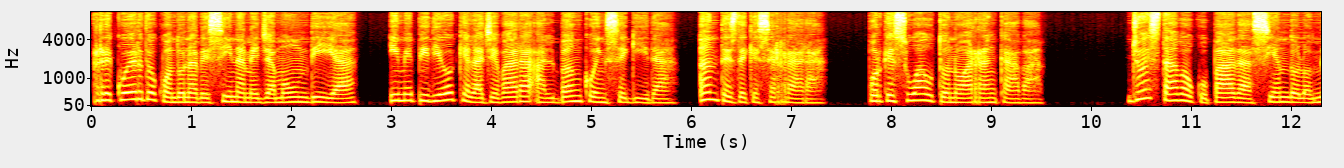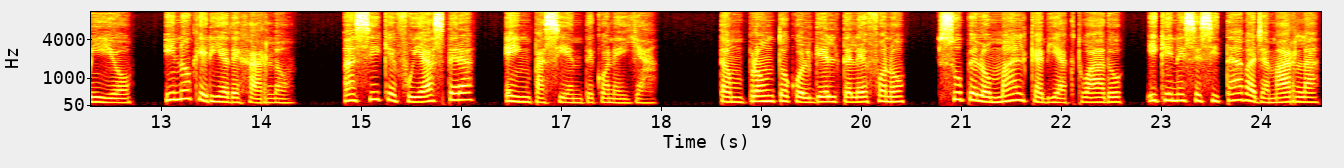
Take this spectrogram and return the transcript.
Recuerdo cuando una vecina me llamó un día y me pidió que la llevara al banco enseguida, antes de que cerrara, porque su auto no arrancaba. Yo estaba ocupada haciendo lo mío y no quería dejarlo, así que fui áspera e impaciente con ella. Tan pronto colgué el teléfono, supe lo mal que había actuado y que necesitaba llamarla,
